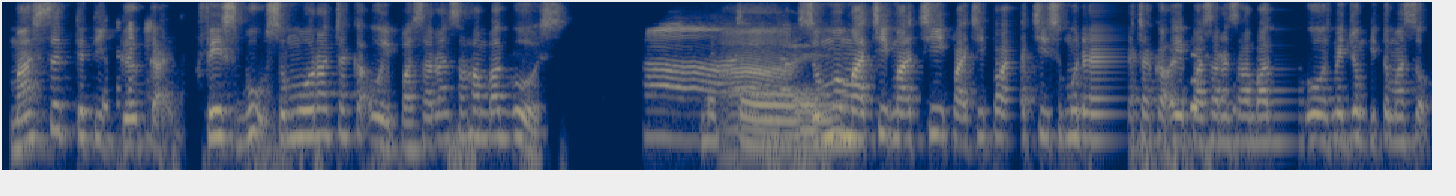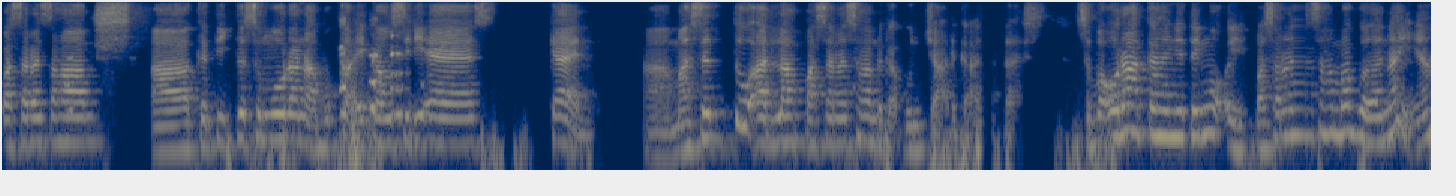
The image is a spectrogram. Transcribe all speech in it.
masa ketika kat Facebook semua orang cakap, "Oi, pasaran saham bagus." Ah. Betul. Semua makcik-makcik, pakcik-pakcik semua dah cakap, eh pasaran saham bagus, mari jom kita masuk pasaran saham. Ah, ketika semua orang nak buka akaun CDS, kan? Ah, masa tu adalah pasaran saham dekat puncak, dekat atas. Sebab orang akan hanya tengok, eh pasaran saham bagus lah naik ya.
